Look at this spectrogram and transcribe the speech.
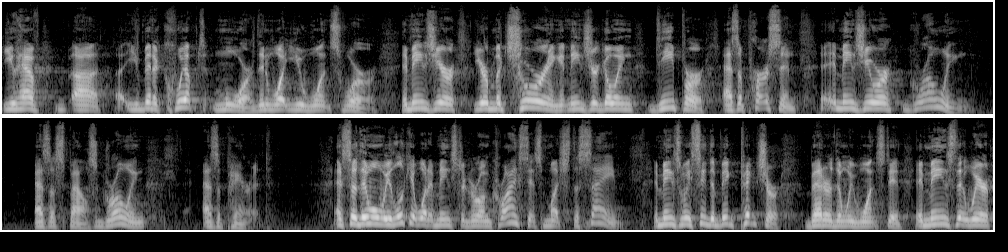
you have, uh, you've been equipped more than what you once were. It means you're, you're maturing. It means you're going deeper as a person. It means you're growing as a spouse, growing as a parent. And so then when we look at what it means to grow in Christ, it's much the same. It means we see the big picture better than we once did. It means that we're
